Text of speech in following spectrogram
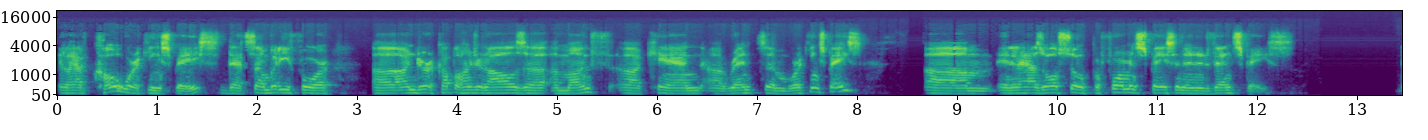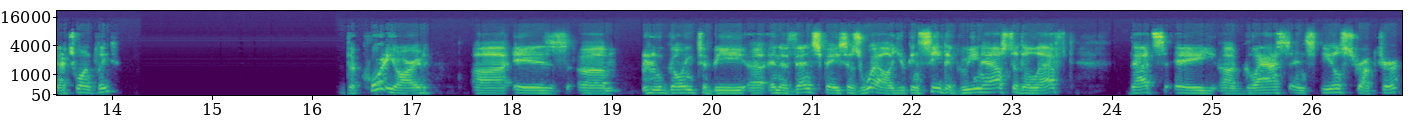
It'll have co-working space that somebody for uh, under a couple hundred dollars a, a month uh, can uh, rent some working space. Um, and it has also performance space and an event space. Next one, please. The courtyard uh, is um, going to be uh, an event space as well. You can see the greenhouse to the left. That's a, a glass and steel structure.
